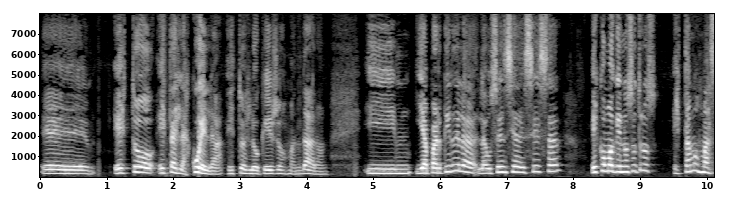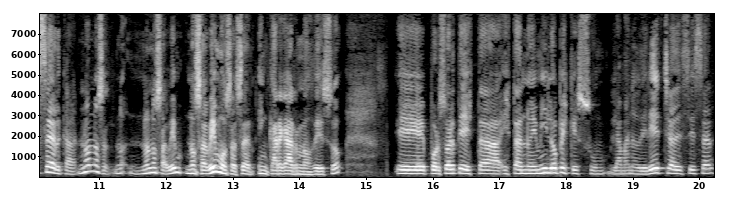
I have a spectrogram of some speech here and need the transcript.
Esto, esta es la escuela, esto es lo que ellos mandaron. Y, a partir de la ausencia de César, es como que nosotros estamos más cerca, no nos, no, no sabemos, no sabemos hacer, encargarnos de eso. Eh, por suerte está, está Noemí López, que es su- la mano derecha de César,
